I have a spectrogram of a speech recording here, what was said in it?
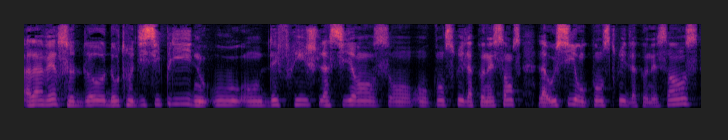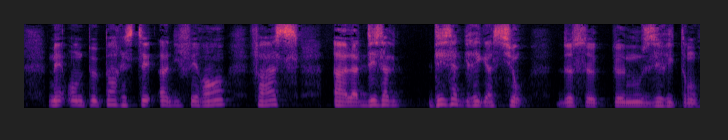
à l'inverse d'autres disciplines où on défriche la science, on, construit la connaissance, là aussi on construit de la connaissance, mais on ne peut pas rester indifférent face à la désagrégation de ce que nous héritons.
